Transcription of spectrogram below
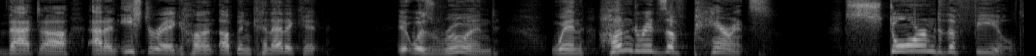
that uh, at an Easter egg hunt up in Connecticut, it was ruined when hundreds of parents stormed the field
